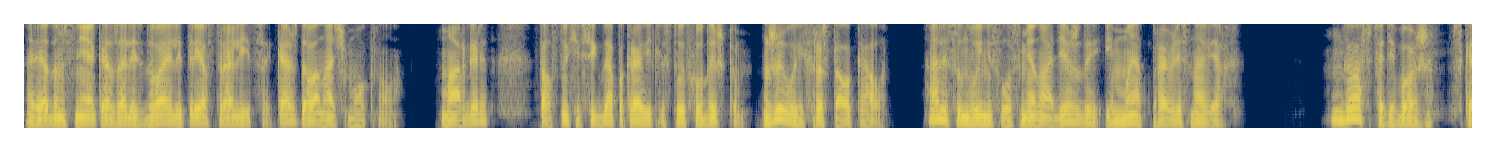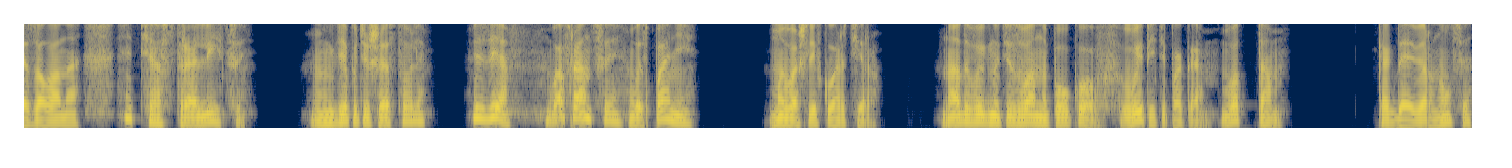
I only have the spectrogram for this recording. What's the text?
Рядом с ней оказались два или три австралийца, каждого она чмокнула. Маргарет, толстухи всегда покровительствуют худышкам, живо их растолкала. Алисон вынесла смену одежды, и мы отправились наверх. «Господи боже», — сказала она, — «эти австралийцы». «Где путешествовали?» «Везде. Во Франции, в Испании». Мы вошли в квартиру. «Надо выгнать из ванны пауков. Выпейте пока. Вот там». Когда я вернулся,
